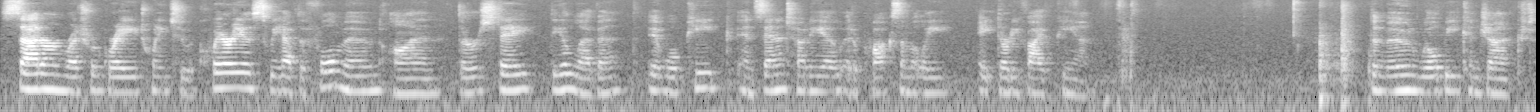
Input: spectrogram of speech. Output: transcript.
Saturn retrograde 22 Aquarius. We have the full moon on Thursday the 11th. It will peak in San Antonio at approximately 8:35 p.m. The moon will be conjunct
